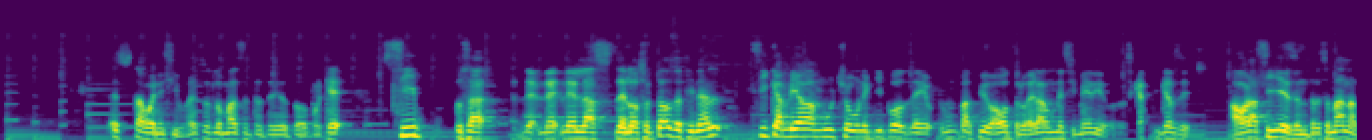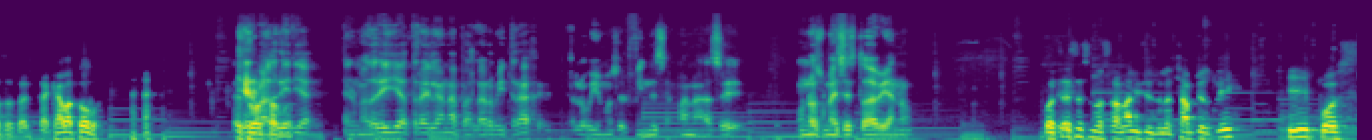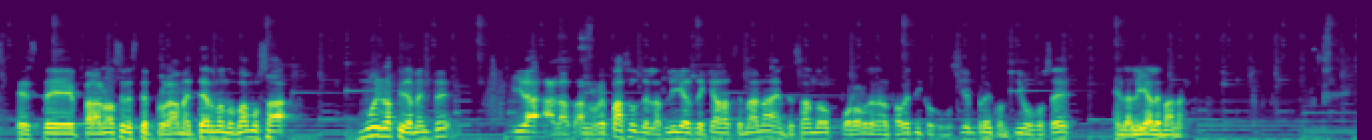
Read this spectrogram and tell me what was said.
Eso está buenísimo, eso es lo más entretenido de todo, porque sí, o sea, de, de- de las, de los octavos de final, sí cambiaba mucho un equipo de un partido a otro, era un mes y medio, casi, casi. Ahora sí es en tres semanas, o sea, se acaba todo. El, Madrid ya, el Madrid ya trae lana para el arbitraje. Ya lo vimos el fin de semana, hace unos meses todavía no. Pues ese es nuestro análisis de la Champions League. Y pues, este, para no hacer este programa eterno, nos vamos a muy rápidamente ir a, a las- a los repasos de las ligas de cada semana, empezando por orden alfabético, como siempre, contigo, José, en la liga alemana.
